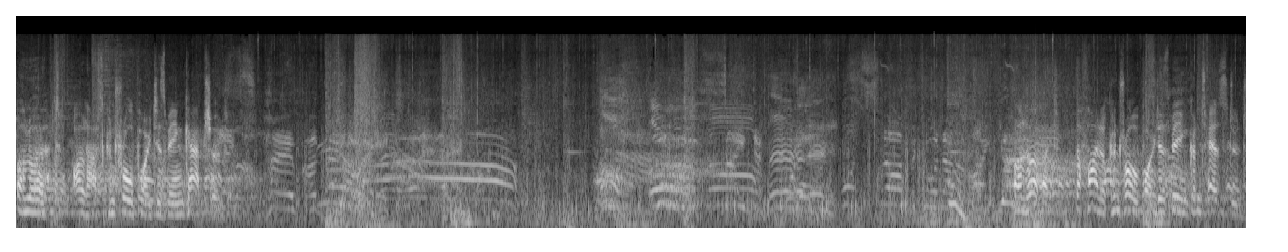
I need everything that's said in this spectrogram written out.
Alert! Last control point is being captured. Alert! The final control point is being contested.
